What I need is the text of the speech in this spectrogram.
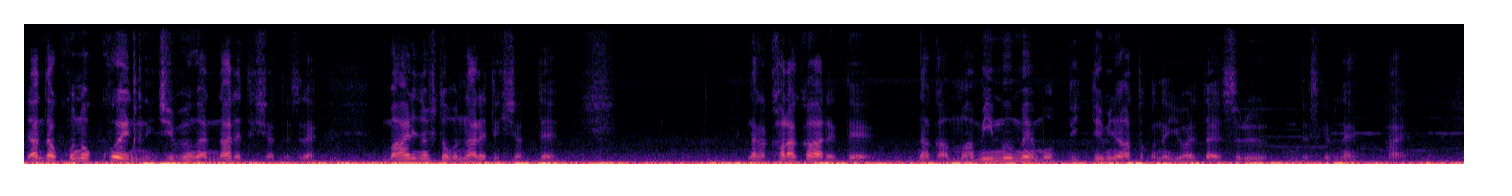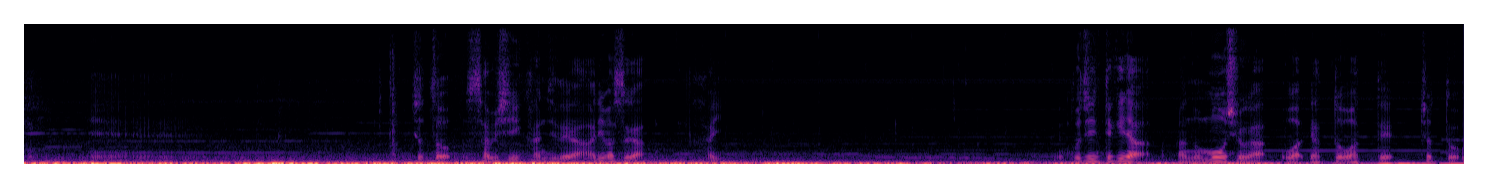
だんだんこの声に自分が慣れてきちゃってですね、周りの人も慣れてきちゃって、なんかからかわれて、なんかマミムメモって言ってみなとかね言われたりするんですけどね、はい。えちょっと寂しい感じではありますが、個人的にはあの猛暑がやっと終わってちょっと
